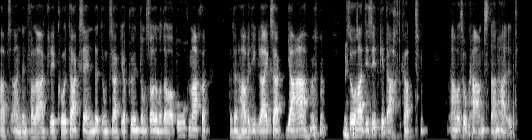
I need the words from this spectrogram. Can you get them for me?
habe es an den Verlag Lekota gesendet und gesagt, ja, könnt, sollen wir da ein Buch machen? Und dann habe die gleich gesagt, ja, so hatte ich es nicht gedacht gehabt. Aber so kam es dann halt.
